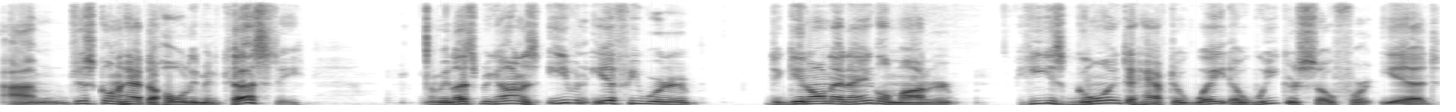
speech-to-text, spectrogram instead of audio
I'm just going to have to hold him in custody. I mean, let's be honest, even if he were to, to get on that ankle monitor, he's going to have to wait a week or so for it.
